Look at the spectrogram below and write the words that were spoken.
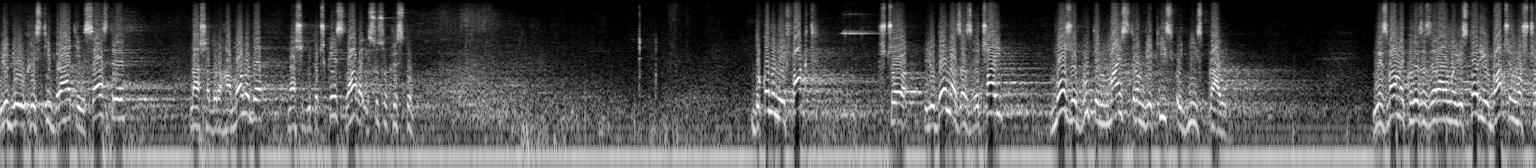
Любі у Христі, браті і сестри, наша дорога молоде, наші діточки, слава Ісусу Христу! Доконаний факт, що людина зазвичай може бути майстром в якійсь одній справі. Ми з вами, коли зазираємо в історію, бачимо, що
